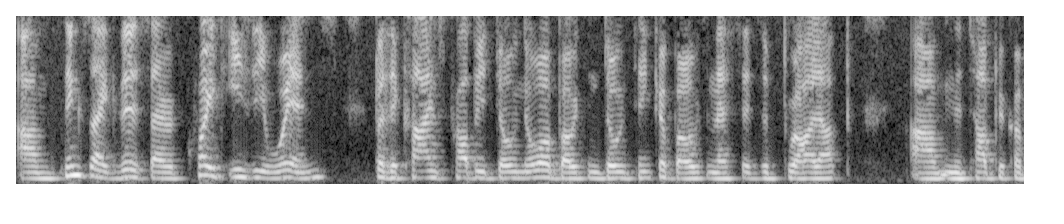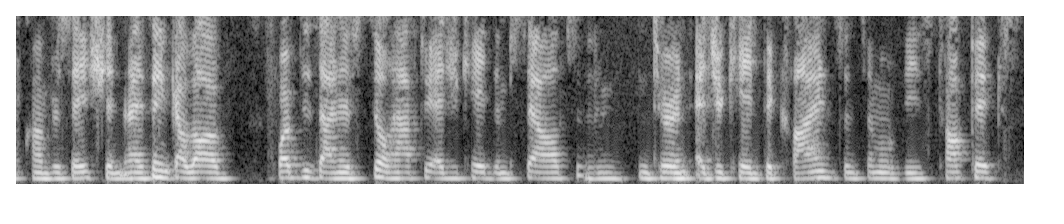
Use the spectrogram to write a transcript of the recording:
Um, things like this are quite easy wins, but the clients probably don't know about and don't think about unless it's brought up um, in the topic of conversation. And I think a lot of web designers still have to educate themselves and in turn educate the clients on some of these topics.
